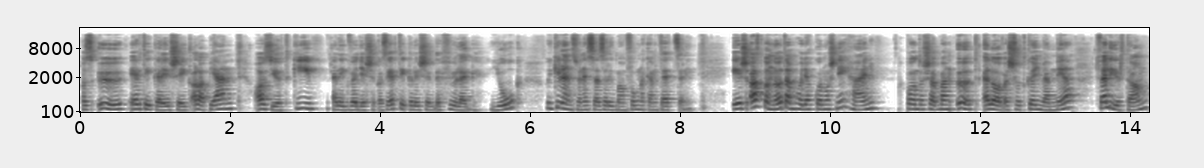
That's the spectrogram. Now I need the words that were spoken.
az ő értékeléseik alapján az jött ki, elég vegyesek az értékelések, de főleg jók, hogy 91%-ban fog nekem tetszeni. És azt gondoltam, hogy akkor most néhány, pontosabban 5 elolvasott könyvemnél felírtam,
